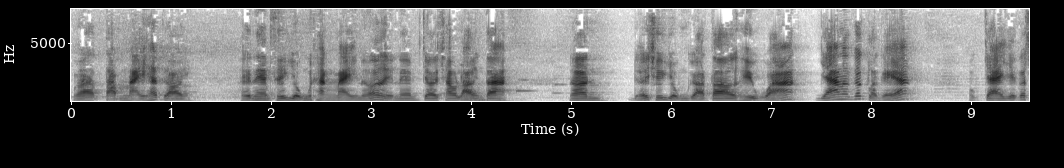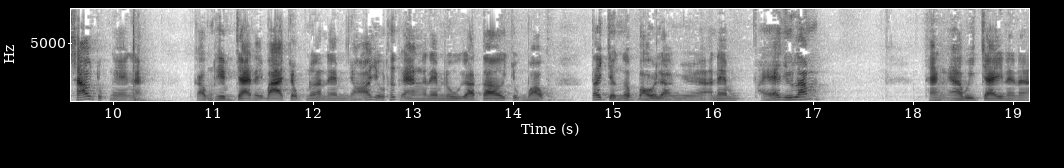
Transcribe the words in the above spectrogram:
và tầm này hết rồi. Thì anh em sử dụng cái thằng này nữa thì anh em chơi sao lợi người ta. Nên để sử dụng gà tơ hiệu quả, giá nó rất là rẻ. Một chai giờ có 60 ngàn à. Cộng thêm chai này ba chục nữa, anh em nhỏ vô thức ăn, anh em nuôi gà tơ trùng một. Tới chừng ấp bội là anh em khỏe dữ lắm thằng Awichay này nè,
